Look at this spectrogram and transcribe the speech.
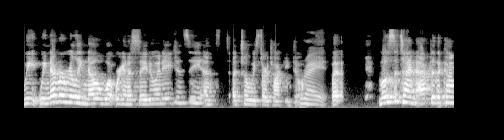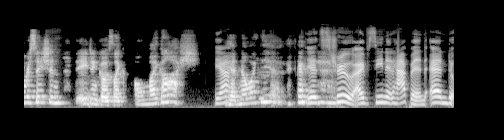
we we never really know what we're going to say to an agency and, until we start talking to them. Right. But most of the time after the conversation, the agent goes like, "Oh my gosh." Yeah. I had no idea. it's true. I've seen it happen. And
